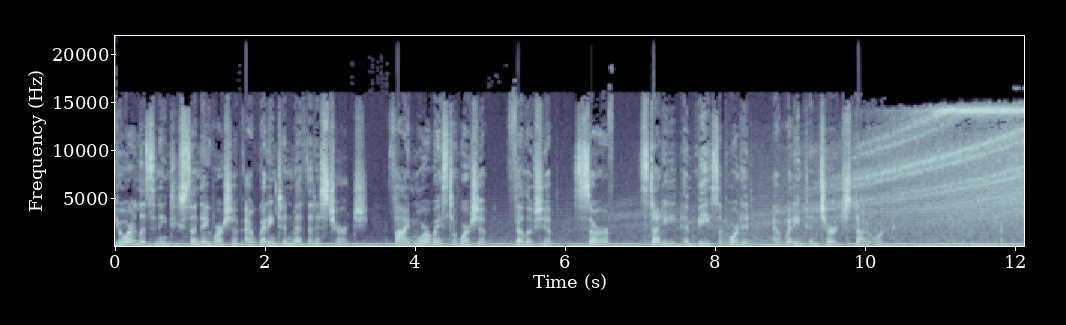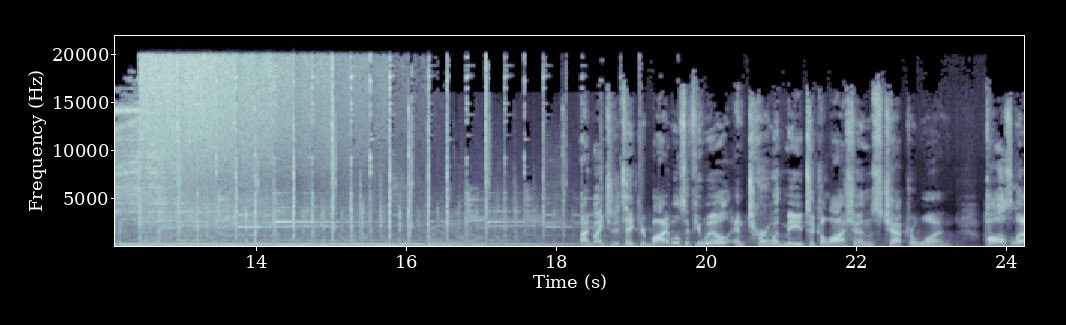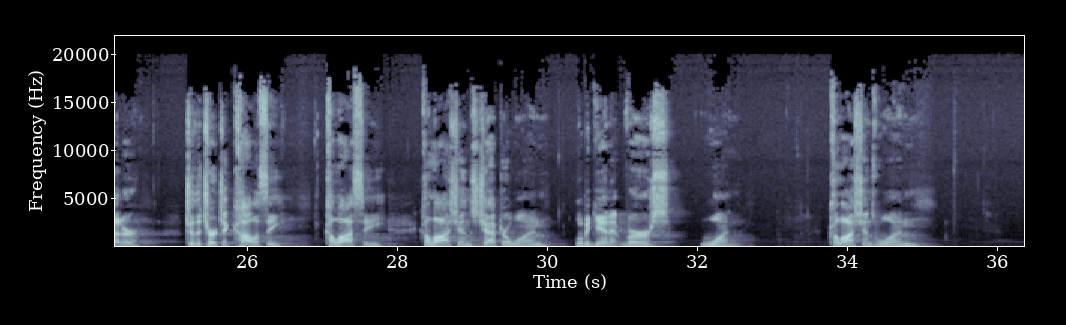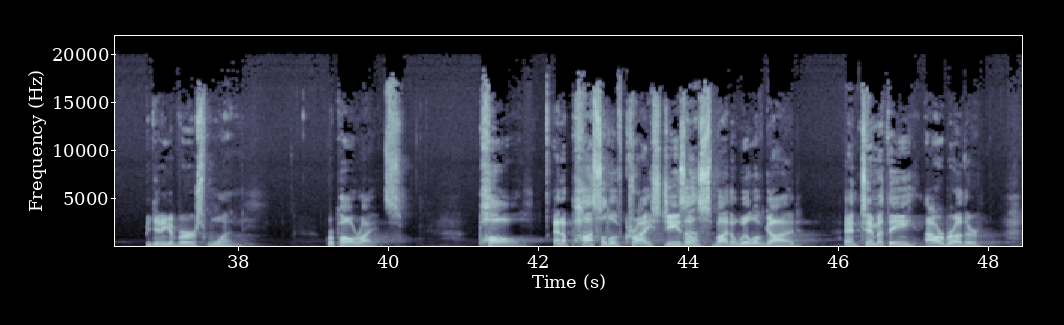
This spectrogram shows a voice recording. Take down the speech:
You're listening to Sunday worship at Weddington Methodist Church. Find more ways to worship, fellowship, serve, study, and be supported at weddingtonchurch.org. I invite you to take your Bibles, if you will, and turn with me to Colossians chapter 1. Paul's letter to the church at Colossae, Colossae, Colossians chapter 1, we'll begin at verse 1. Colossians 1, beginning at verse 1, where Paul writes Paul, an apostle of Christ Jesus by the will of God, and Timothy, our brother,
